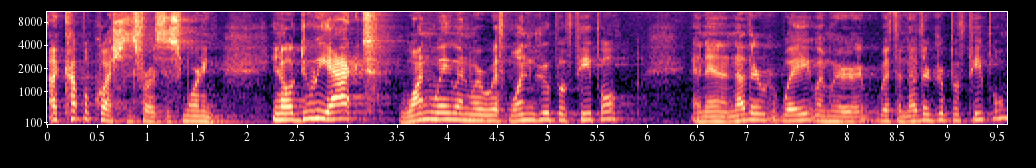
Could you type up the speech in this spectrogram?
a couple questions for us this morning. You know, do we act one way when we're with one group of people and then another way when we're with another group of people?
